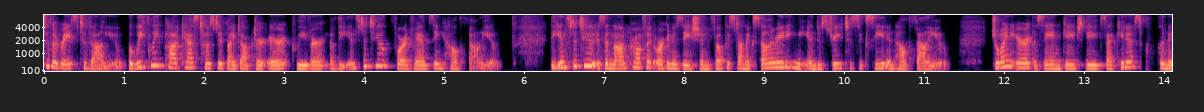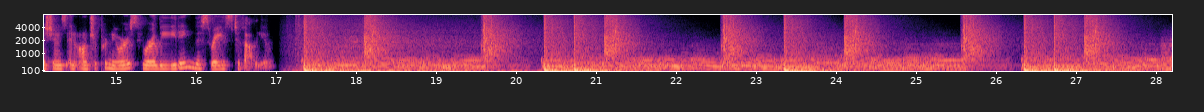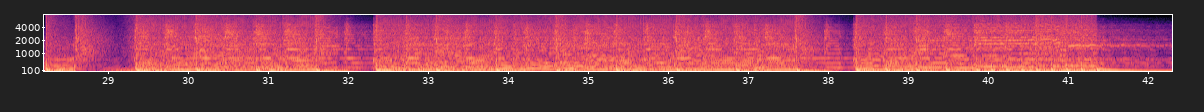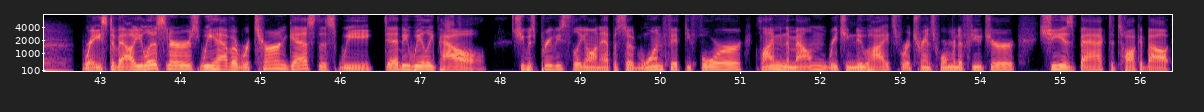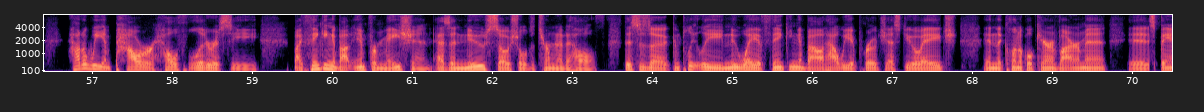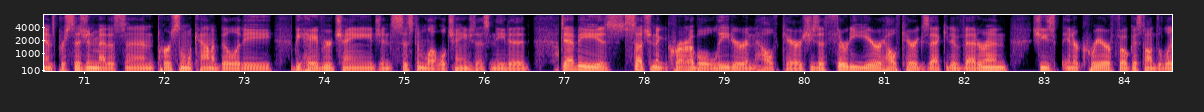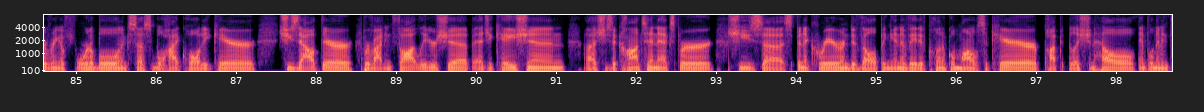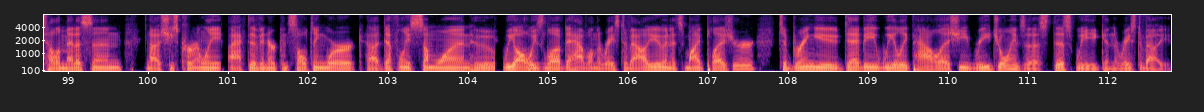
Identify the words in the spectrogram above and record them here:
To the Race to Value, a weekly podcast hosted by Dr. Eric Weaver of the Institute for Advancing Health Value. The Institute is a nonprofit organization focused on accelerating the industry to succeed in health value. Join Eric as they engage the executives, clinicians, and entrepreneurs who are leading this race to value. Race to Value listeners, we have a return guest this week, Debbie Welle-Powell. She was previously on episode 154, Climbing the Mountain, Reaching New Heights for a Transformative Future. She is back to talk about how do we empower health literacy by thinking about information as a new social determinant of health. This is a completely new way of thinking about how we approach SDOH in the clinical care environment. It spans precision medicine, personal accountability, behavior change, and system level change that's needed. Debbie is such an incredible leader in healthcare. She's a 30 year healthcare executive veteran. She's in her career focused on delivering affordable and accessible high quality care. She's out there providing thought leadership, education. Uh, she's a content expert. She's uh, spent a career in developing innovative clinical models of care, population health, implementing telemedicine. Uh, she's currently active in her consulting work. Uh, definitely someone who we always love to have on the race to value. And it's my pleasure to bring you Debbie Welle-Powell as she rejoins us this week in the race to value.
